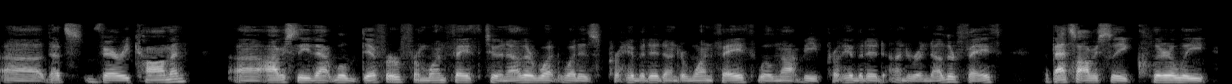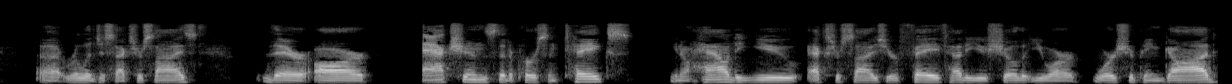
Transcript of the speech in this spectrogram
Uh, that's very common. Uh, obviously, that will differ from one faith to another. What what is prohibited under one faith will not be prohibited under another faith. But that's obviously clearly uh, religious exercise. There are actions that a person takes. You know, how do you exercise your faith? How do you show that you are worshiping God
